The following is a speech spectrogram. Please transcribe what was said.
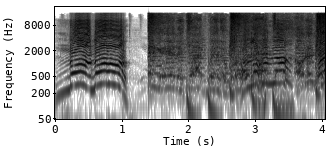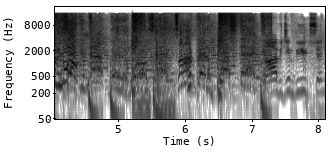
No no. Allah'ım ya. Lan no. Lan. Abicim büyüksün.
